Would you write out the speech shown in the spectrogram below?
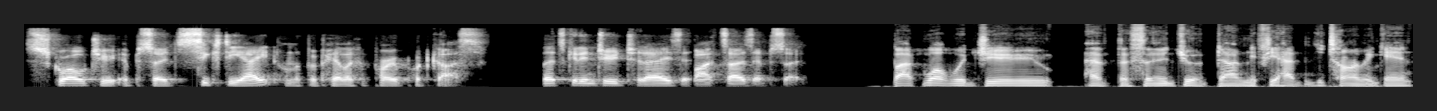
scroll to episode 68 on the Prepare Like a Pro podcast. Let's get into today's bite sized episode. But what would you have preferred to have done if you had the time again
